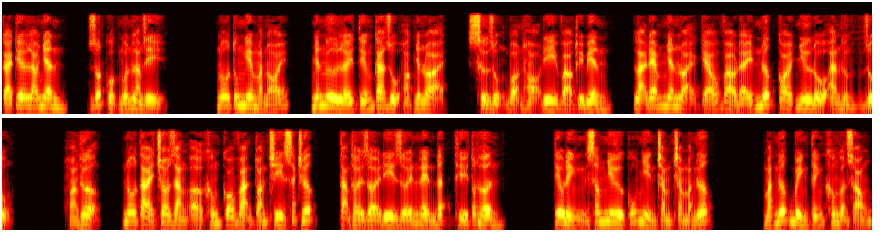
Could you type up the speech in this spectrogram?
Cái kia lão nhân, rốt cuộc muốn làm gì? Nô tung nghiêm mặt nói, nhân ngư lấy tiếng ca dụ hoặc nhân loại, sử dụng bọn họ đi vào thủy biên, lại đem nhân loại kéo vào đáy nước coi như đồ ăn hưởng dụng. Hoàng thượng, nô tài cho rằng ở không có vạn toàn chi sách trước, tạm thời rời đi dưới nền đất thì tốt hơn. Tiêu đình xâm như cũng nhìn chằm chằm mặt nước. Mặt nước bình tĩnh không gợn sóng,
